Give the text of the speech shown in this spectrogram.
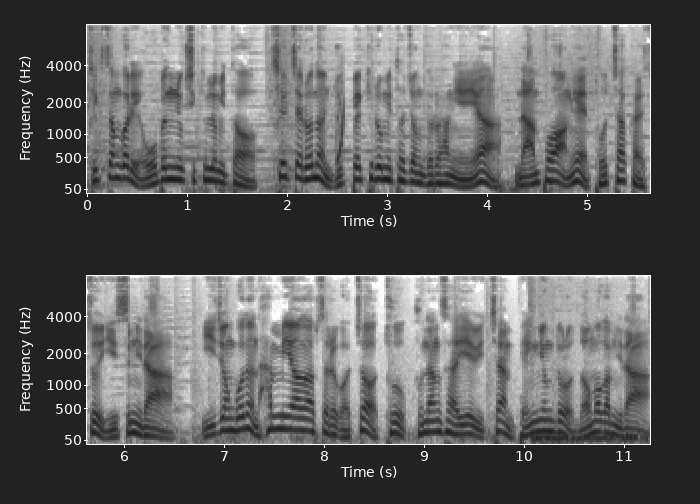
직선거리 560km, 실제로는 600km 정도를 항해해야 남포항에 도착할 수 있습니다. 이 정보는 한미연합사를 거쳐 두 군항 사이에 위치한 백령도로 넘어갑니다.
